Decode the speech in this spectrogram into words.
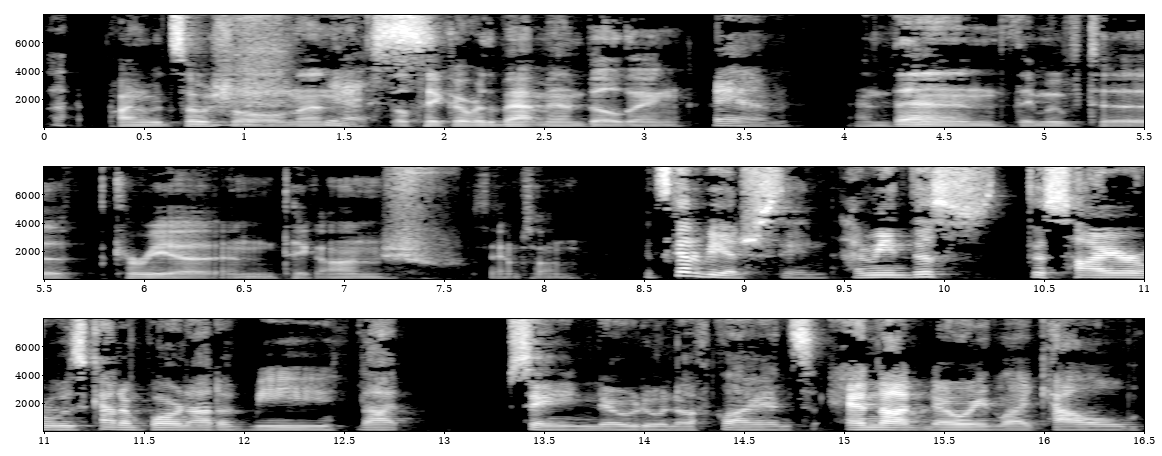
Pinewood Social, and then Yes. they'll take over the Batman building, Bam. and then they move to Korea and take on Samsung. It's going to be interesting. I mean, this this hire was kind of born out of me not saying no to enough clients and not knowing like how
